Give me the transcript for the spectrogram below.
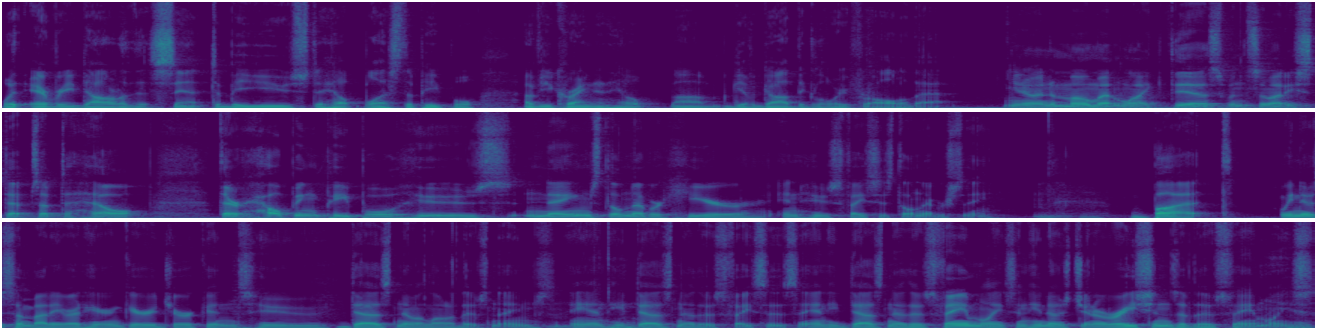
with every dollar that's sent to be used to help bless the people of Ukraine and help um, give God the glory for all of that. You know, in a moment like this, when somebody steps up to help, they're helping people whose names they'll never hear and whose faces they'll never see. But we know somebody right here in Gary Jerkins who does know a lot of those names, and he does know those faces, and he does know those families, and he knows generations of those families.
